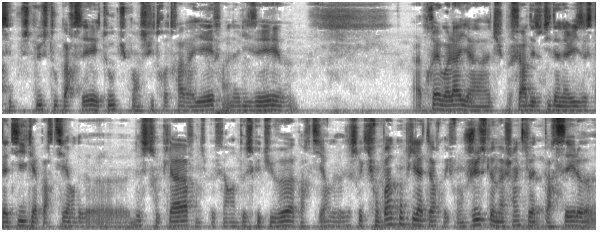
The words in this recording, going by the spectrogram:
C'est plus plus tout parsé et tout que tu peux ensuite retravailler, enfin analyser. Après, voilà, il y a, tu peux faire des outils d'analyse statique à partir de, de ce truc-là. Enfin, tu peux faire un peu ce que tu veux à partir de, de ce truc. Ils font pas un compilateur, quoi. Ils font juste le machin qui va te parser le, euh,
